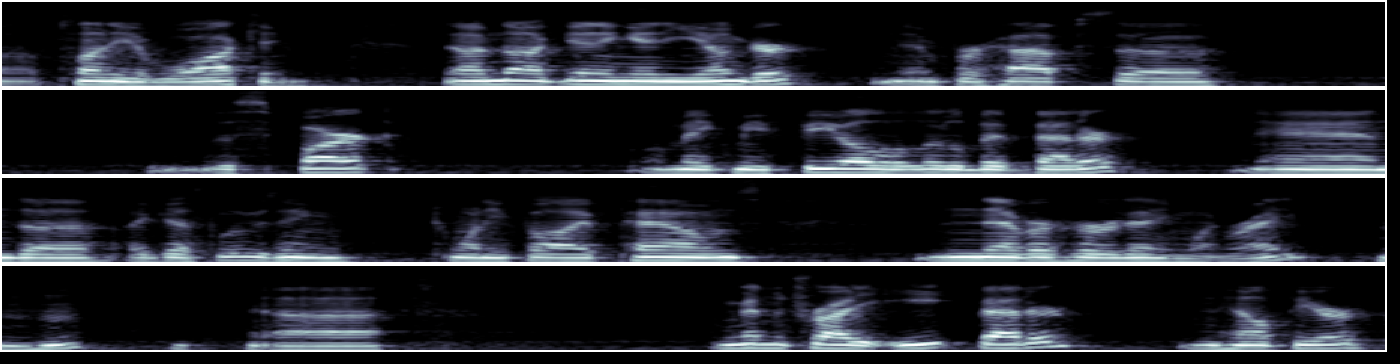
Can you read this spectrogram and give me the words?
uh, plenty of walking. Now I'm not getting any younger, and perhaps uh, the spark will make me feel a little bit better. And uh, I guess losing 25 pounds never hurt anyone, right? Mm-hmm. Uh, I'm going to try to eat better and healthier.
